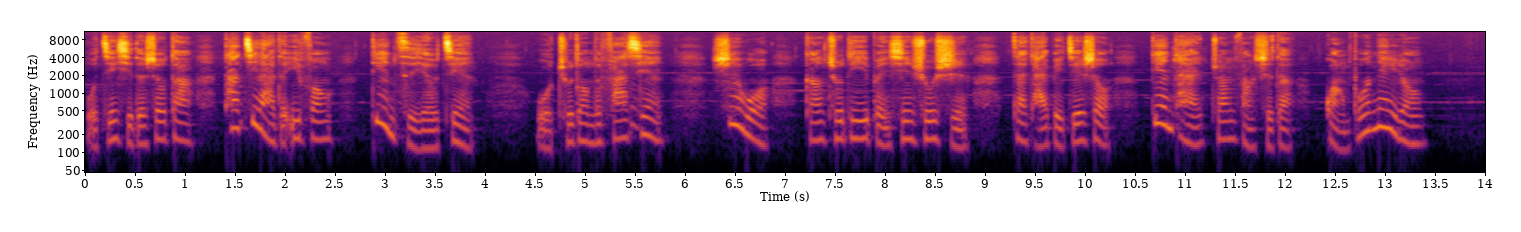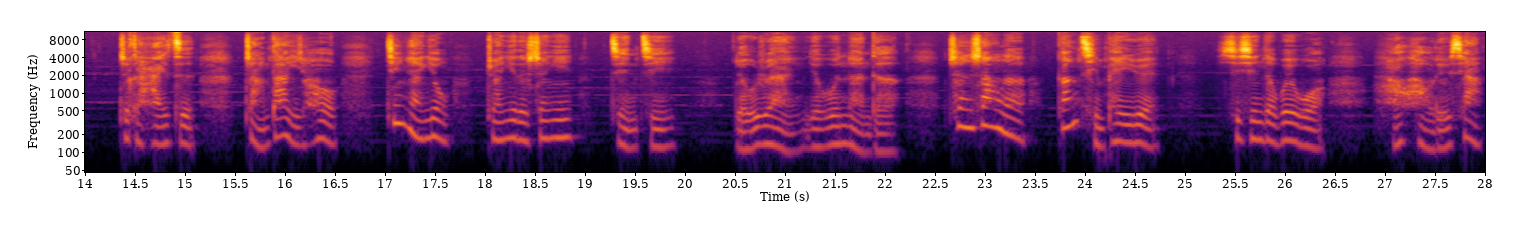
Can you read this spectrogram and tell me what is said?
我惊喜地收到他寄来的一封电子邮件。我触动的发现，是我刚出第一本新书时，在台北接受电台专访时的广播内容。这个孩子长大以后，竟然用专业的声音剪辑，柔软又温暖的，衬上了钢琴配乐，细心的为我好好留下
